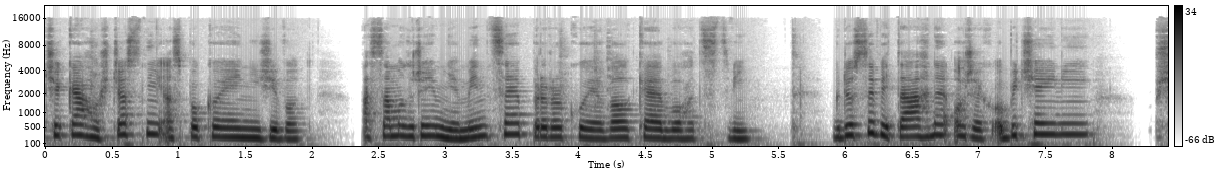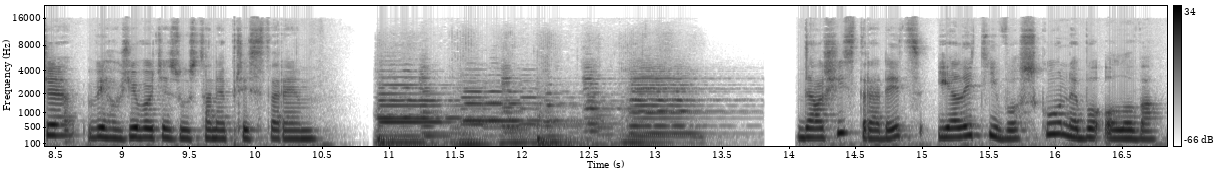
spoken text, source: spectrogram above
čeká ho šťastný a spokojený život. A samozřejmě mince prorokuje velké bohatství. Kdo si vytáhne ořech obyčejný, vše v jeho životě zůstane při starém. Další z tradic je lití vosku nebo olova.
